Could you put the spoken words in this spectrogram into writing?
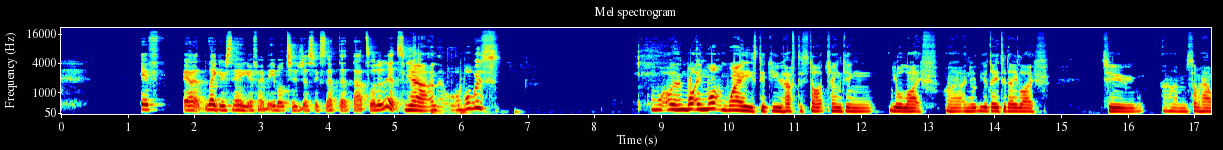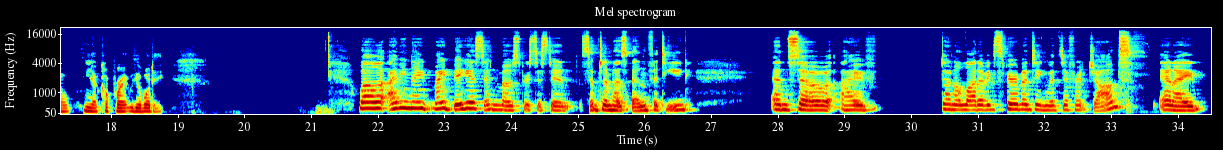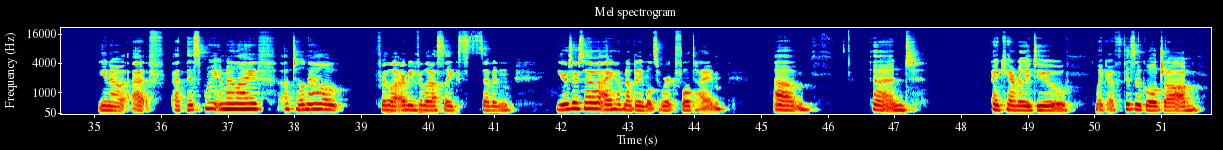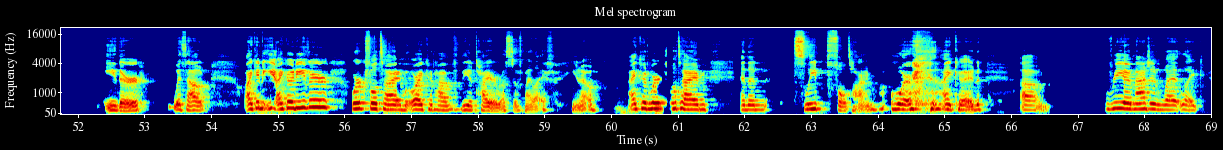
If, uh, like you're saying, if I'm able to just accept that that's what it is. Yeah, and what was in what in what ways did you have to start changing your life uh, and your day to day life to um, somehow you know cooperate with your body? Well, I mean, I, my biggest and most persistent symptom has been fatigue. And so I've done a lot of experimenting with different jobs. And I, you know, at, at this point in my life, up till now, for the, I mean, for the last like seven years or so, I have not been able to work full time. Um, and I can't really do like a physical job either without I can I could either work full time or I could have the entire rest of my life, you know. I could work full time and then sleep full time or I could um reimagine what like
